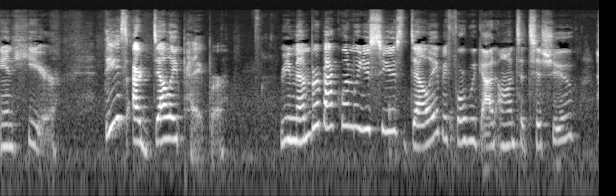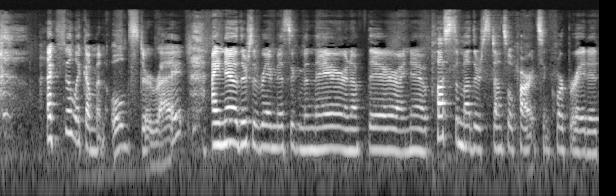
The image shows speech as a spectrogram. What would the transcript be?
and here. These are deli paper. Remember back when we used to use deli before we got onto tissue? I feel like I'm an oldster, right? I know there's a Rae Missigman there and up there, I know. Plus some other stencil parts incorporated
